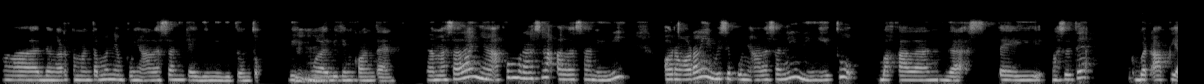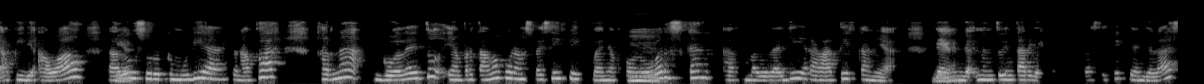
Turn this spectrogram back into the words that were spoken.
uh, dengar teman-teman yang punya alasan kayak gini gitu untuk bi hmm. mulai bikin konten nah masalahnya aku merasa alasan ini orang-orang yang bisa punya alasan ini itu bakalan nggak stay maksudnya berapi-api di awal, lalu yeah. surut kemudian. Kenapa? Karena goalnya itu yang pertama kurang spesifik, banyak hmm. followers hmm. kan uh, kembali lagi relatif kan ya, dan iya. nggak yeah. nentuin target spesifik dan jelas.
